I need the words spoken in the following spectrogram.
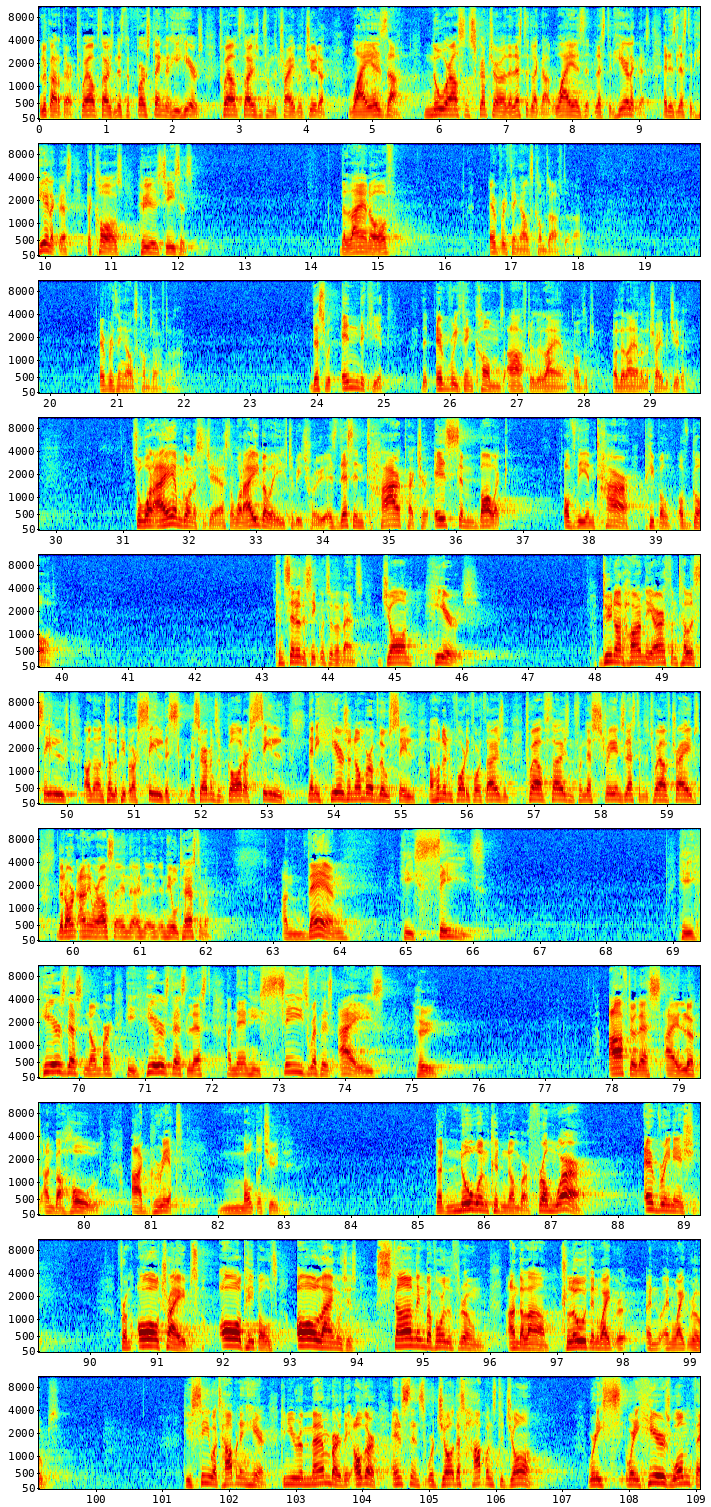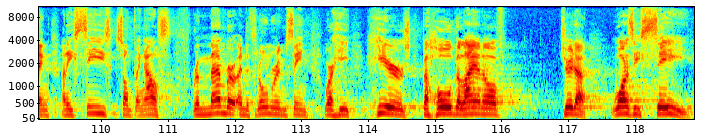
Look at it there 12,000. This is the first thing that he hears 12,000 from the tribe of Judah. Why is that? Nowhere else in Scripture are they listed like that. Why is it listed here like this? It is listed here like this because who is Jesus? The lion of everything else comes after that. Everything else comes after that. This would indicate that everything comes after the lion of the, or the lion of the tribe of Judah. So, what I am going to suggest, and what I believe to be true, is this entire picture is symbolic of the entire people of God. Consider the sequence of events. John hears do not harm the earth until the, sealed, until the people are sealed. The, the, servants of God are sealed. Then he hears a number of those sealed 144,000, 12,000 from this strange list of the 12 tribes that aren't anywhere else in, in, in the Old Testament. And then he sees. He hears this number, he hears this list, and then he sees with his eyes who? After this I looked, and behold, a great multitude that no one could number. From where? Every nation. From all tribes, all peoples, all languages, standing before the throne and the Lamb, clothed in white, in, in white robes. Do you see what's happening here? Can you remember the other instance where John, this happens to John? Where he, where he hears one thing and he sees something else. Remember in the throne room scene where he hears, Behold the lion of Judah. What does he see?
